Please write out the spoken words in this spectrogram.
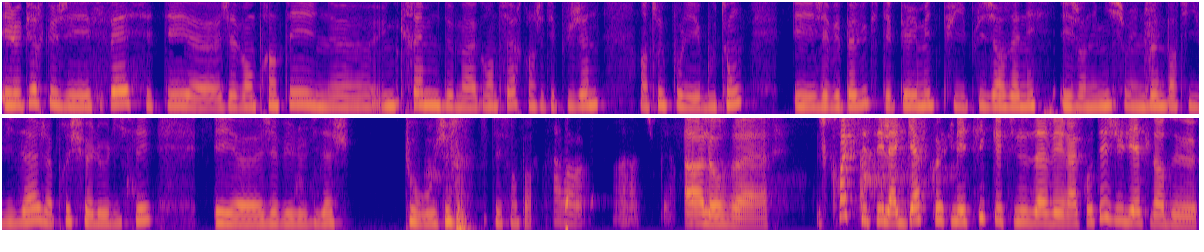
Et le pire que j'ai fait, c'était, euh, j'avais emprunté une, une crème de ma grande sœur quand j'étais plus jeune, un truc pour les boutons, et j'avais pas vu que c'était périmé depuis plusieurs années. Et j'en ai mis sur une bonne partie du visage. Après, je suis allée au lycée et euh, j'avais le visage tout rouge. C'était sympa. Ah, bah, ah, super. Ah, l'horreur. Je crois que c'était la gaffe cosmétique que tu nous avais racontée, Juliette, lors de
